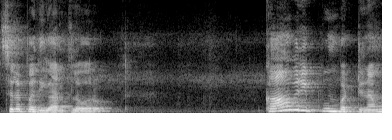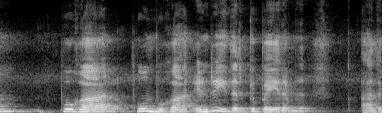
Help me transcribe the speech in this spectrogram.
சிலப்பதிகாரத்தில் வரும். காவிரி பூம்பட்டினம் புகார் பூம்புகார் என்று இதற்கு பெயர் அது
